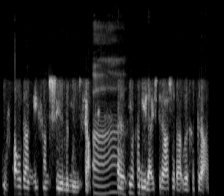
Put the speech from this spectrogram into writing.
of al dan nie van suurlemoensap. Ah. uh, een van die luisteraars het daaroor gepraat.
